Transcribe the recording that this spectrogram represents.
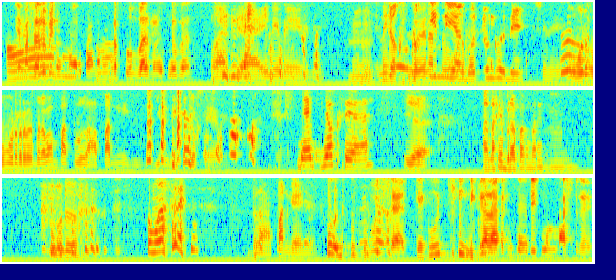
Oh. Ya masa lu minum air panas Oh. melepuh bal menurut lu bal? Wadah, ini nih, ini. Hmm. Ini jokes gue jokes ini umur. yang gue tunggu nih. Ini umur umur berapa? 48 nih, gini nih jokesnya. Dead jokes ya. Iya, Anaknya berapa kemarin? udah Kemarin. delapan kayaknya. Waduh, Buset. kayak kucing. Tiga lagi jadi timnas nih.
